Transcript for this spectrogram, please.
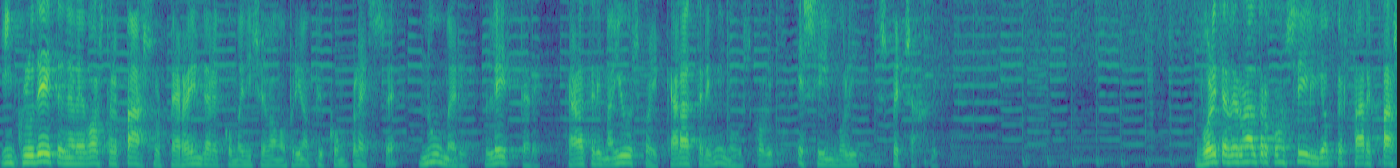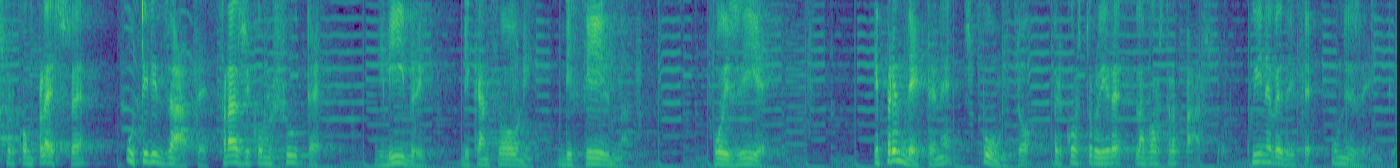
Includete nelle vostre password per rendere, come dicevamo prima, più complesse, numeri, lettere, caratteri maiuscoli, caratteri minuscoli e simboli speciali. Volete avere un altro consiglio per fare password complesse? Utilizzate frasi conosciute di libri, di canzoni, di film, poesie e prendetene spunto per costruire la vostra password. Qui ne vedete un esempio.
